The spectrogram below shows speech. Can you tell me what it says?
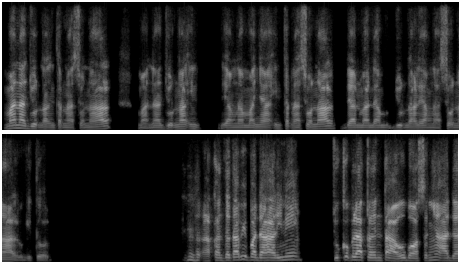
mana jurnal internasional, mana jurnal yang namanya internasional dan mana jurnal yang nasional begitu. Akan tetapi pada hari ini cukuplah kalian tahu bahwasanya ada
